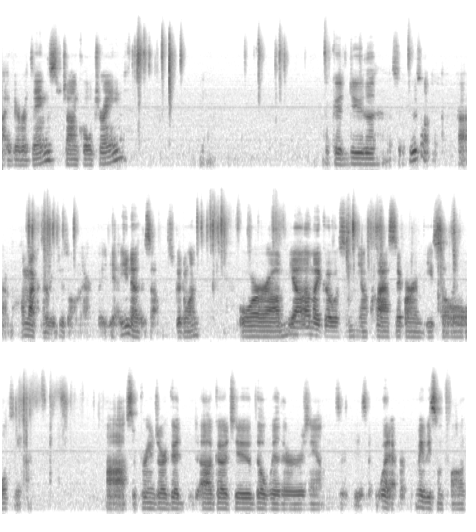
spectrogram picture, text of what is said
my favorite things, John Coltrane. I could do the, see, who's on, um, I'm not going to read who's on there, but yeah, you know this album, it's a good one. Or, um, yeah, I might go with some, you know, classic R&B soul, you know. Uh, Supremes are a good uh, go-to, Bill Withers, and whatever. Maybe some funk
